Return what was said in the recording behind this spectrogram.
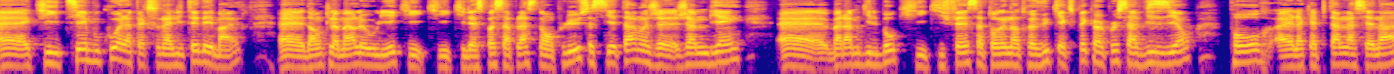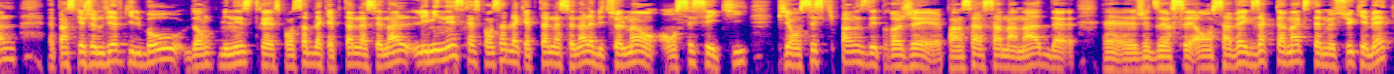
euh, qui tient beaucoup à la personnalité des maires. Euh, donc le maire Le Houlier qui, qui, qui laisse pas sa place non plus. Ceci étant, moi j'aime bien euh, Madame Guilbeault qui, qui fait sa tournée d'entrevue, qui explique un peu sa vision pour euh, la capitale nationale, parce que Geneviève Guilbeault, donc ministre responsable de la capitale nationale, les ministres responsables de la capitale nationale, habituellement, on, sait c'est qui, puis on sait ce qu'ils pensent des projets. Pensez à Sam Hamad, euh, je veux dire, on savait exactement que c'était Monsieur Québec.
